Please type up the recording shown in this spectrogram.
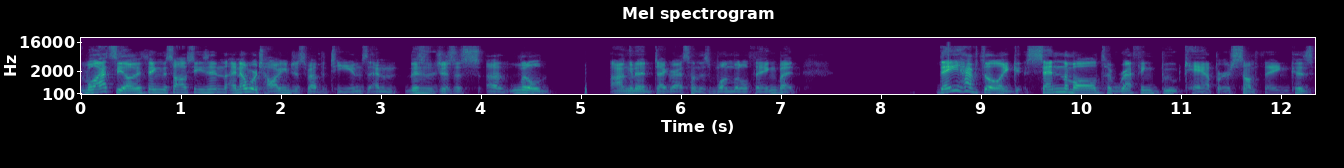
well, that's the other thing this offseason. I know we're talking just about the teams, and this is just a, a little. I'm gonna digress on this one little thing, but they have to like send them all to refing boot camp or something. Because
